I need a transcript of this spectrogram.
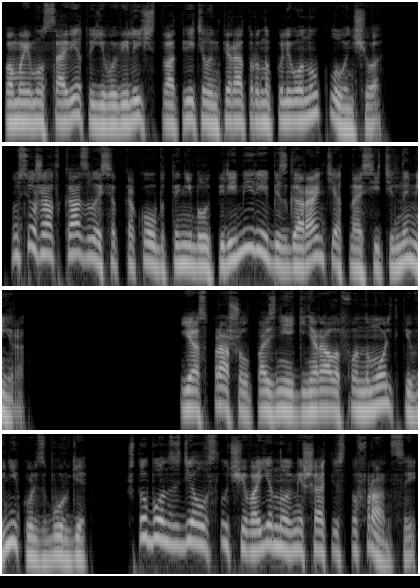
По моему совету его величество ответил императору Наполеону уклончиво, но все же отказываясь от какого бы то ни было перемирия без гарантии относительно мира. Я спрашивал позднее генерала фон Мольтке в Никольсбурге, что бы он сделал в случае военного вмешательства Франции.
